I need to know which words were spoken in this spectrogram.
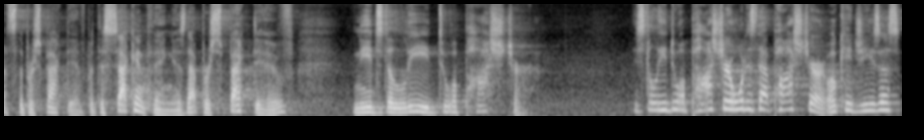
That's the perspective. But the second thing is that perspective needs to lead to a posture. It needs to lead to a posture. What is that posture? Okay, Jesus,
